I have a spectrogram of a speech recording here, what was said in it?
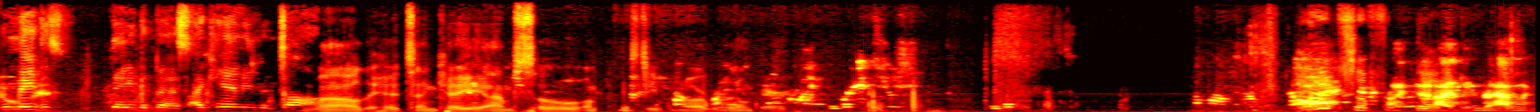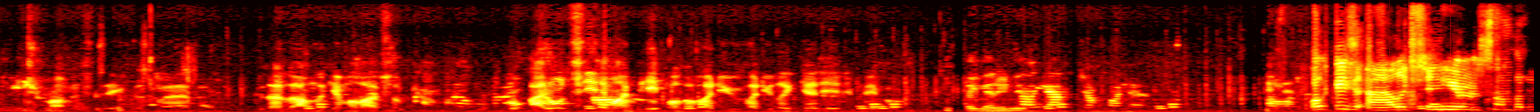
you made this day the best. I can't even talk. Wow, they hit 10k. I'm so amazed. Even though I really don't care. I, Except for I, the- I think the application wrong mistake. That's what happened. Cause I, I'm looking at my live stuff. Bro, I don't see it in my PayPal though. How do you, how do you like get it in your PayPal? I getting it? Okay, is Alex in here or somebody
